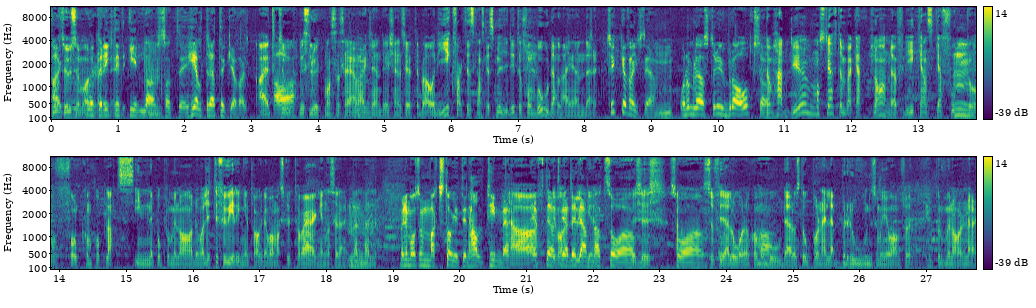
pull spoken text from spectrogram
2000 var det gått där riktigt illa. Mm. Så att, eh, helt rätt tycker jag faktiskt. Ja, ett Ja. klokt beslut måste jag säga. Mm. Verkligen, det kändes jättebra. Och det gick faktiskt ganska smidigt att få ombord alla igen där. Tycker faktiskt det. Och de löste det ju bra också. Mm. De hade ju, måste ju haft en backup-plan där för det gick ganska fort Mm. och folk kom på plats inne på promenaden. Det var lite förvirring ett tag där var man skulle ta vägen och sådär. Mm. Men, men Men det måste ha max tagit en halvtimme ja, efter det att vi hade mycket. lämnat så. Precis. så Ja, Sofia Loren kom Ja. ombord där och stod på den här lilla bron som är ovanför promenaden där.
